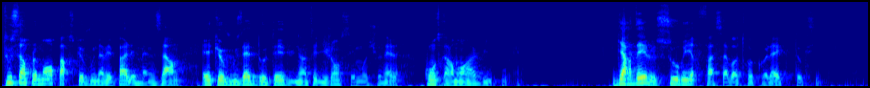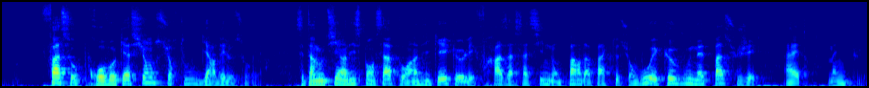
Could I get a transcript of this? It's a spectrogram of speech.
Tout simplement parce que vous n'avez pas les mêmes armes et que vous êtes doté d'une intelligence émotionnelle contrairement à lui ou elle. Gardez le sourire face à votre collègue toxique. Face aux provocations, surtout gardez le sourire. C'est un outil indispensable pour indiquer que les phrases assassines n'ont pas d'impact sur vous et que vous n'êtes pas sujet à être manipulé.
